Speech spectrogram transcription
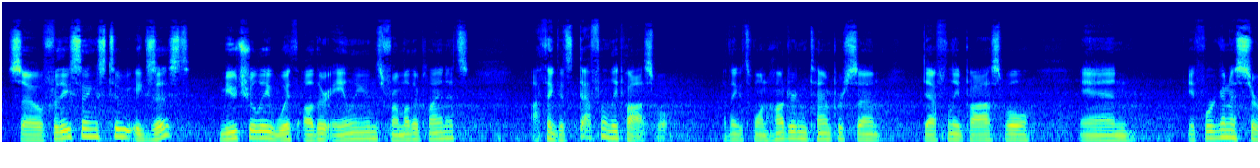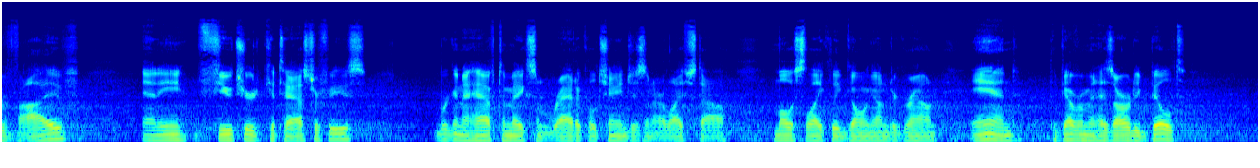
So, for these things to exist mutually with other aliens from other planets, I think it's definitely possible. I think it's 110% definitely possible. And if we're going to survive any future catastrophes, we're going to have to make some radical changes in our lifestyle, most likely going underground. And the government has already built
